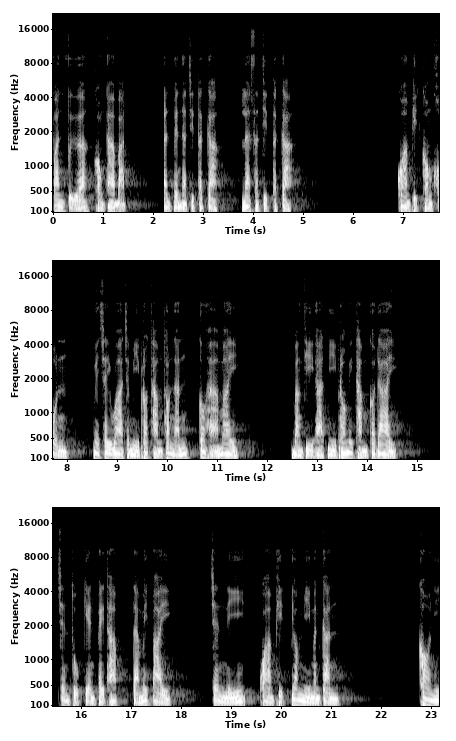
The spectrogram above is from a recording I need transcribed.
ฟั่นเฟือของอาบัตอันเป็นอจิตตกะและสจิตตกะ ความผิดของคนไม่ใช่ว่าจะมีเพราะทำเท่านั้นก็หาไม่ บางทีอาจมีเพราะไม่ทำก็ได้ เช่นถูกเกณฑ์ไปทับแต่ไม่ไป เช่นนี้ความผิดย่อมมีเหมือนกัน ข้อนี้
